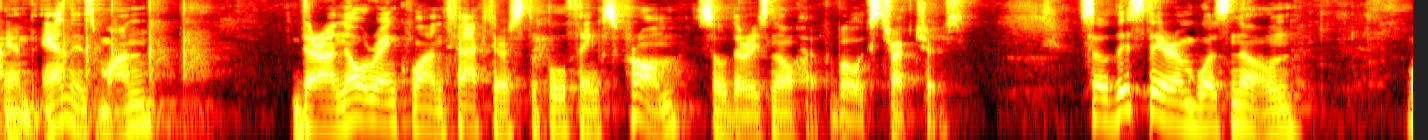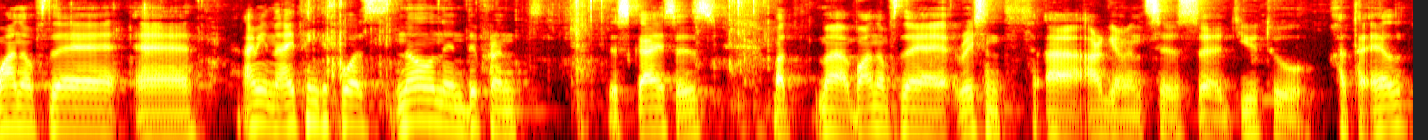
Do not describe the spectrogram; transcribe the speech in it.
and n is 1, there are no rank 1 factors to pull things from, so there is no hyperbolic structures. So this theorem was known, one of the, uh, I mean, I think it was known in different disguises, but uh, one of the recent uh, arguments is uh, due to Haettel,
